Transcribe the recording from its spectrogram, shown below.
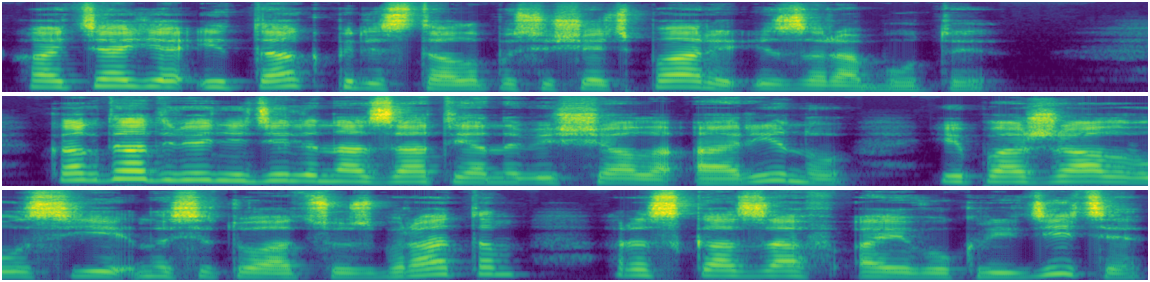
хотя я и так перестала посещать пары из-за работы. Когда две недели назад я навещала Арину и пожаловалась ей на ситуацию с братом, рассказав о его кредите,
